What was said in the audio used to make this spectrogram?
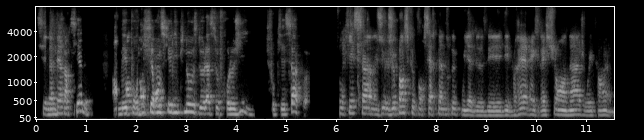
c'est la perte partielle. Mais pour différencier l'hypnose de la sophrologie, il faut qu'il y ait ça, quoi. Il faut qu'il y ait ça. Je, pense que pour certains trucs où il y a des, des, vraies régressions en âge, oui, quand même.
